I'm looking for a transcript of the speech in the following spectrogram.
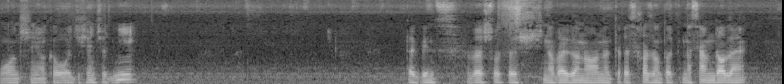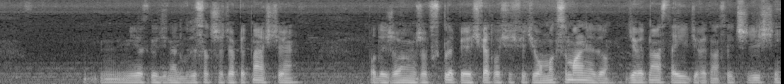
łącznie około 10 dni. Tak więc weszło coś nowego, no one teraz chodzą tak na samym dole. Mm, Jest godzina 23.15. Podejrzewam, że w sklepie światło się świeciło maksymalnie do 19 i 19.30.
